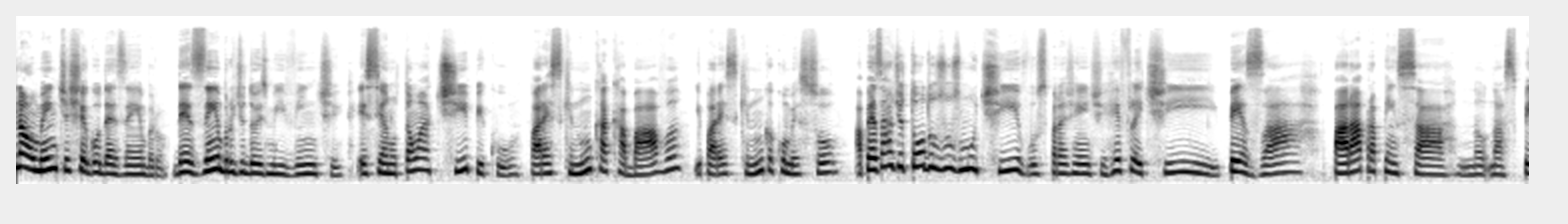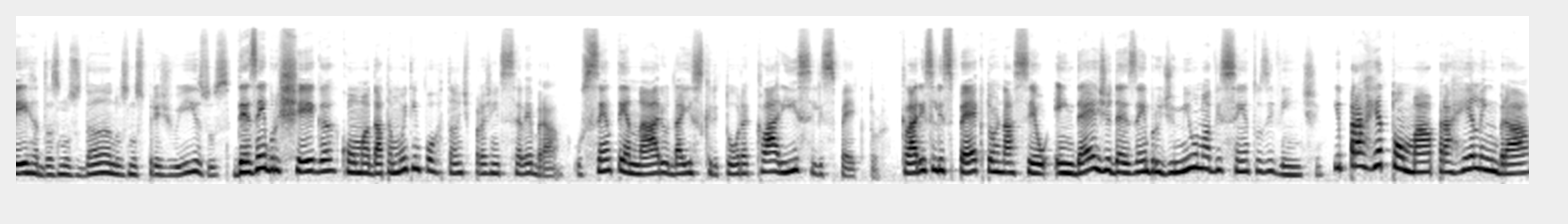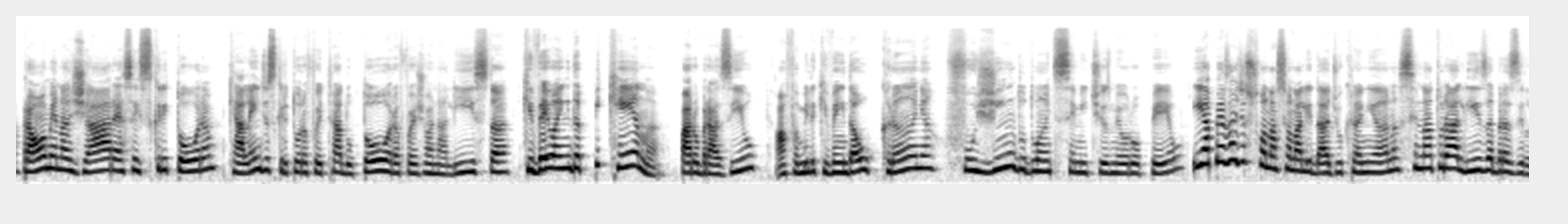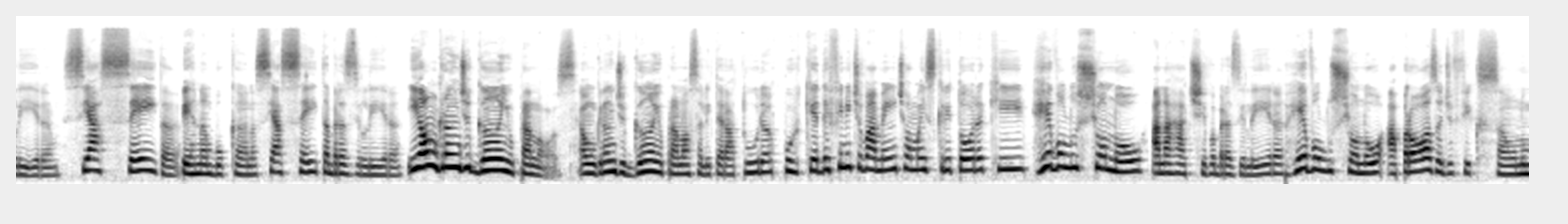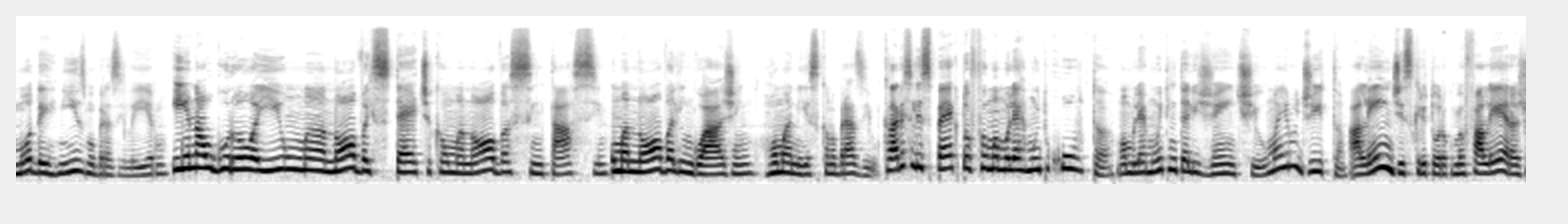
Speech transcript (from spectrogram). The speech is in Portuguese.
Finalmente chegou dezembro. Dezembro de 2020. Esse ano tão atípico, parece que nunca acabava e parece que nunca começou. Apesar de todos os motivos para gente refletir, pesar, parar para pensar no, nas perdas, nos danos, nos prejuízos, dezembro chega com uma data muito importante para a gente celebrar: o centenário da escritora Clarice Lispector. Clarice Lispector nasceu em 10 de dezembro de 1920. E para retomar, para relembrar, para homenagear essa escritora, que além de escritora foi tradutora, foi jornalista, que veio ainda pequena para o Brasil, uma família que vem da Ucrânia, fugindo do antissemitismo europeu, e apesar de sua nacionalidade ucraniana, se naturaliza brasileira, se aceita pernambucana, se aceita brasileira. E é um grande ganho para nós. É um grande ganho para nossa literatura, porque definitivamente é uma escritora que revolucionou a narrativa brasileira, revolucionou a prosa de ficção no modernismo brasileiro e inaugurou aí uma nova estética, uma nova sintaxe, uma nova linguagem romanesca no Brasil. Clarice Lispector foi uma mulher muito culta, uma mulher muito inteligente, uma erudita. Além de escritora, como eu falei, era,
